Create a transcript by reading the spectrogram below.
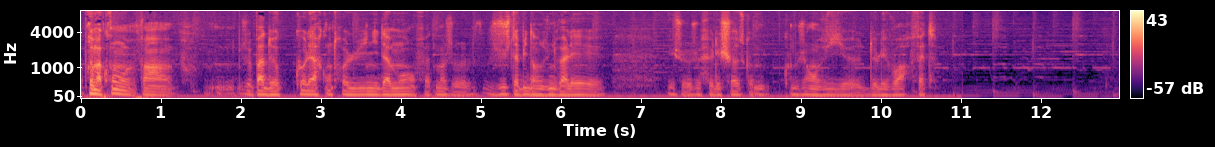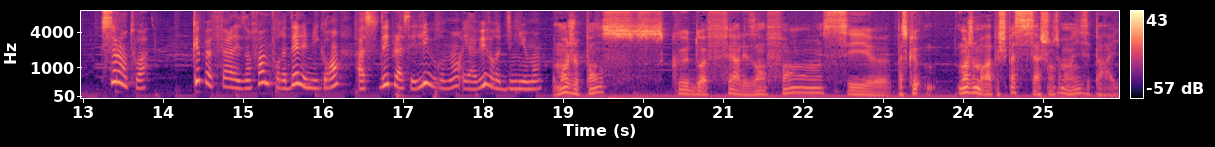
Après Macron, enfin, je n'ai pas de colère contre lui ni d'amour en fait. Moi, je juste habite dans une vallée je, je, fais les choses comme, comme j'ai envie euh, de les voir faites. Selon toi, que peuvent faire les enfants pour aider les migrants à se déplacer librement et à vivre dignement? Moi, je pense que doivent faire les enfants, c'est euh, parce que moi, je me rappelle, je sais pas si ça a changé, mais à c'est pareil.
